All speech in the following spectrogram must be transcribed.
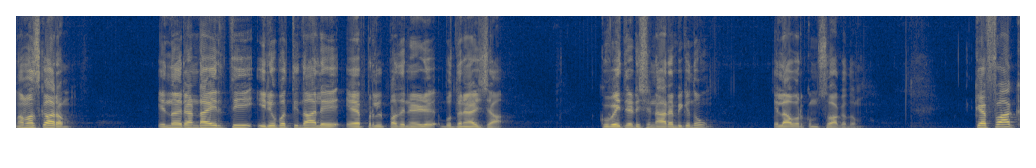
നമസ്കാരം. ഇന്ന് രണ്ടായിരത്തി ഇരുപത്തിനാല് ഏപ്രിൽ പതിനേഴ് ബുധനാഴ്ച കുവൈറ്റ് എഡിഷൻ ആരംഭിക്കുന്നു. എല്ലാവർക്കും സ്വാഗതം. കെഫാക്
